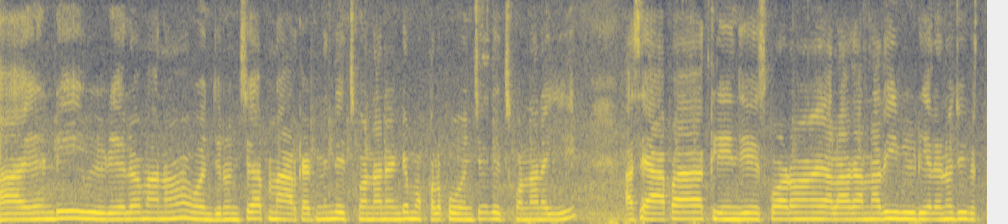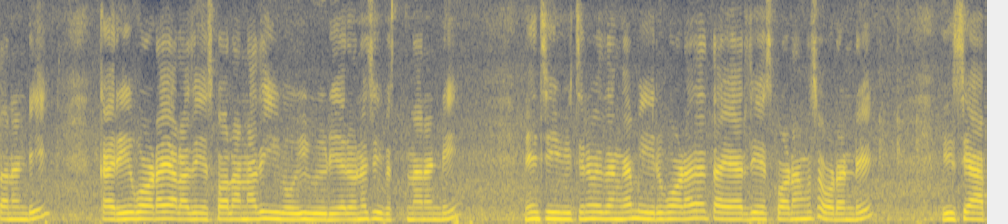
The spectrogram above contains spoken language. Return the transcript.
హాయ్ అండి. ఈ వీడియోలో మనం వంజరం చేప మార్కెట్ నుంచి తెచ్చుకున్నానండి. ముక్కలు కోంచే తెచ్చుకున్నాను అవి ఆ చేప క్లీన్ చేసుకోవడం ఎలాగన్నది ఈ వీడియోలోనే చూపిస్తానండి. కర్రీ కూడా ఎలా చేసుకోవాలన్నది ఈ ఈ వీడియోలోనే చూపిస్తున్నానండి. నేను చూపించిన విధంగా మీరు కూడా తయారు చేసుకోవడానికి చూడండి. ఈ చేప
